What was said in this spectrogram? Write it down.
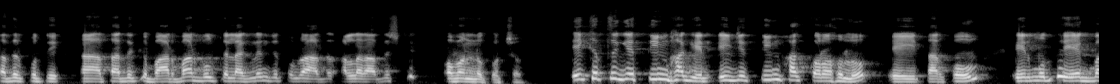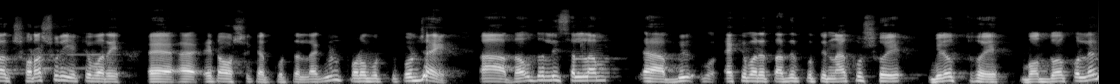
তাদের প্রতি তাদেরকে বারবার বলতে লাগলেন যে, তোমরা আল্লাহর আদেশকে অমান্য করছ। এই ক্ষেত্রে গিয়ে তিন ভাগের, এই যে তিন ভাগ করা হলো, এই তার কৌম, এর মধ্যে এক ভাগ সরাসরি একেবারে এটা অস্বীকার করতে লাগলেন। পরবর্তী পর্যায়ে আহ দাউদ আলি সাল্লাম একেবারে তাদের প্রতি নাখুশ হয়ে বিরক্ত হয়ে বদোয়া করলেন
